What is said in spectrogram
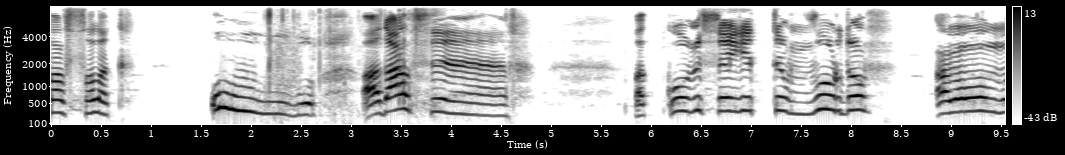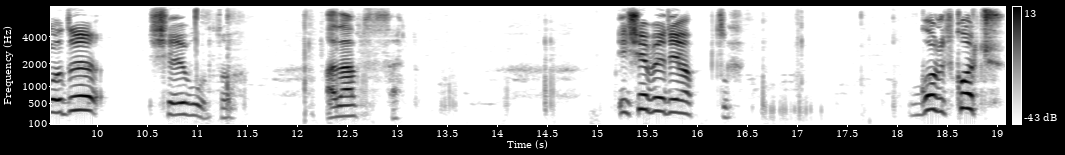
Lan salak. Oo, adamsın. Bak Gomis'e gittim vurdum. Ama olmadı. Şey vurdu. Adamsın sen. İşe beni yaptın. Gomis koç.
